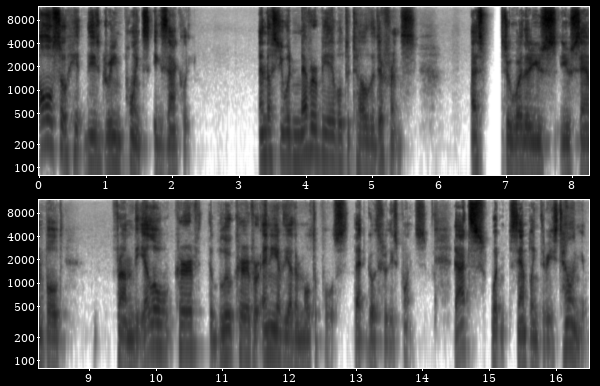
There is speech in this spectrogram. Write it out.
also hit these green points exactly. And thus you would never be able to tell the difference as to whether you, you sampled from the yellow curve, the blue curve, or any of the other multiples that go through these points. That's what sampling theory is telling you.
